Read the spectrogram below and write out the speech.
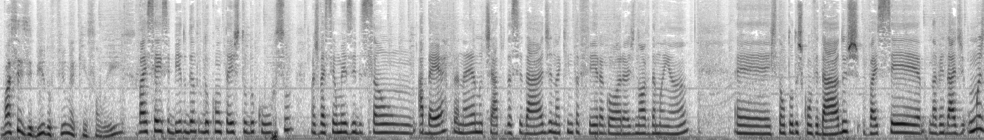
vai ser exibido o filme aqui em São Luís? Vai ser exibido dentro do contexto do curso, mas vai ser uma exibição aberta, né, no Teatro da Cidade, na quinta-feira agora às nove da manhã. É, estão todos convidados. Vai ser, na verdade, uma,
